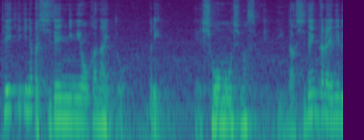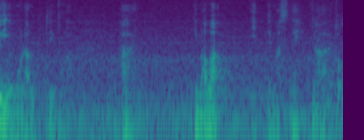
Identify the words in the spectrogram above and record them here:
定期的にやっぱり自然に身を置かないとやっぱり消耗しますよねだから自然からエネルギーをもらうっていうのがはい、今は行ってますね。なるほど、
